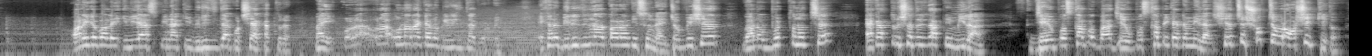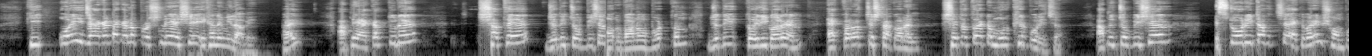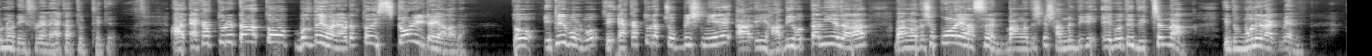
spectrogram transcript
অনেকে বলে ইলিয়াস পিনাকি বিরোধিতা করছে একাত্তরের। ভাই, ওরা ওরা, ওনারা কেন বিরোধিতা করবে? এখানে বিরোধিতা করার কিছু নাই। চব্বিশের গণ অভ্যর্থন হচ্ছে একাত্তরের সাথে যদি আপনি মিলান যে উপস্থাপক বা যে উপস্থাপিকাটা মিলা সে হচ্ছে সবচেয়ে বড় অশিক্ষিত। কি ওই জায়গাটা কেন প্রশ্নে এসে এখানে মিলাবে? ভাই, আপনি একাত্তরে সাথে যদি চব্বিশের গণ অভ্যর্থন যদি তৈরি করেন, এক করার চেষ্টা করেন, সেটা তো একটা মূর্খের পরিচয়। আপনি চব্বিশের স্টোরিটা হচ্ছে একেবারেই সম্পূর্ণ ডিফারেন্ট একাত্তর থেকে। আর একাত্তরেরটা তো বলতেই হয় না, ওটা তো স্টোরিটাই আলাদা। তো এটাই বলব যে একাত্তর আর চব্বিশ নিয়ে আর এই হাদি হত্যা নিয়ে যারা বাংলাদেশে পড়ে আছেন, বাংলাদেশকে সামনের দিকে এগোতে দিচ্ছেন না, কিন্তু মনে রাখবেন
